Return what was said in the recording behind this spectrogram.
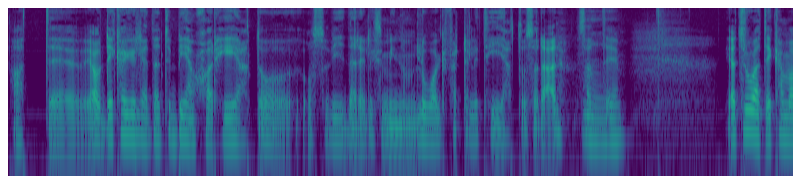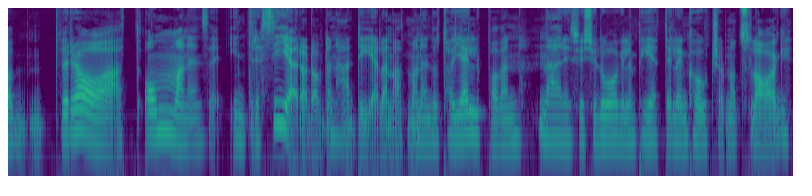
att eh, ja, det kan ju leda till benskörhet och, och så vidare, liksom inom låg fertilitet och sådär. Så mm. att det, jag tror att det kan vara bra att om man ens är intresserad av den här delen, att man ändå tar hjälp av en näringsfysiolog eller en PT eller en coach av något slag.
